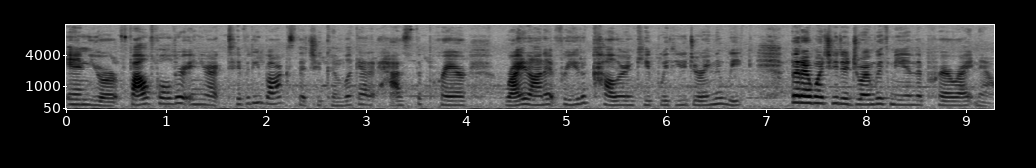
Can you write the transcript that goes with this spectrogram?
in your file folder in your activity box that you can look at. It has the prayer right on it for you to color and keep with you during the week. But I want you to join with me in the prayer right now.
